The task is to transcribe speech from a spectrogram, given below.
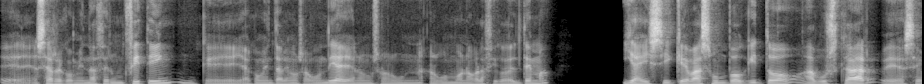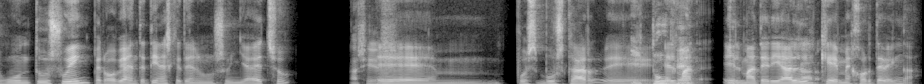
eh, se recomienda hacer un fitting, que ya comentaremos algún día, ya haremos algún, algún monográfico del tema. Y ahí sí que vas un poquito a buscar eh, según tu swing, pero obviamente tienes que tener un swing ya hecho. Así es. eh, pues buscar eh, ¿Y tú el, ma- Y- material claro. que mejor te venga.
